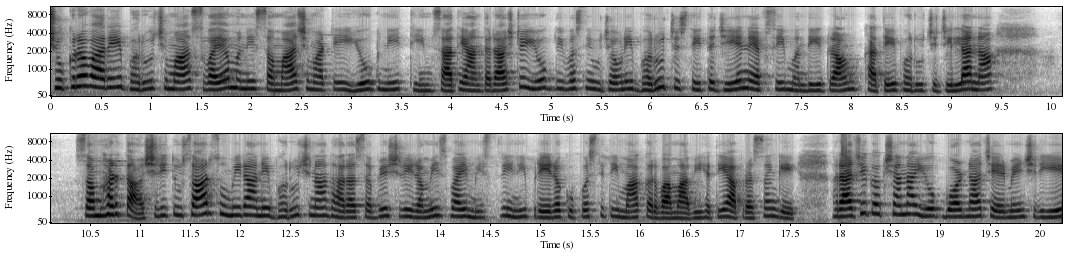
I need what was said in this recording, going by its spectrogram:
શુક્રવારે ભરૂચમાં સ્વયં અને સમાજ માટે યોગની થીમ સાથે આંતરરાષ્ટ્રીય યોગ દિવસની ઉજવણી ભરૂચ સ્થિત જીએનએફસી મંદિર ગ્રાઉન્ડ ખાતે ભરૂચ જિલ્લાના સંહળતા શ્રી તુષાર સુમેરા અને ભરૂચના ધારાસભ્ય શ્રી રમેશભાઈ મિસ્ત્રીની પ્રેરક ઉપસ્થિતિમાં કરવામાં આવી હતી. આ પ્રસંગે રાજ્યકક્ષાના યોગ બોર્ડના ચેરમેન શ્રીએ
